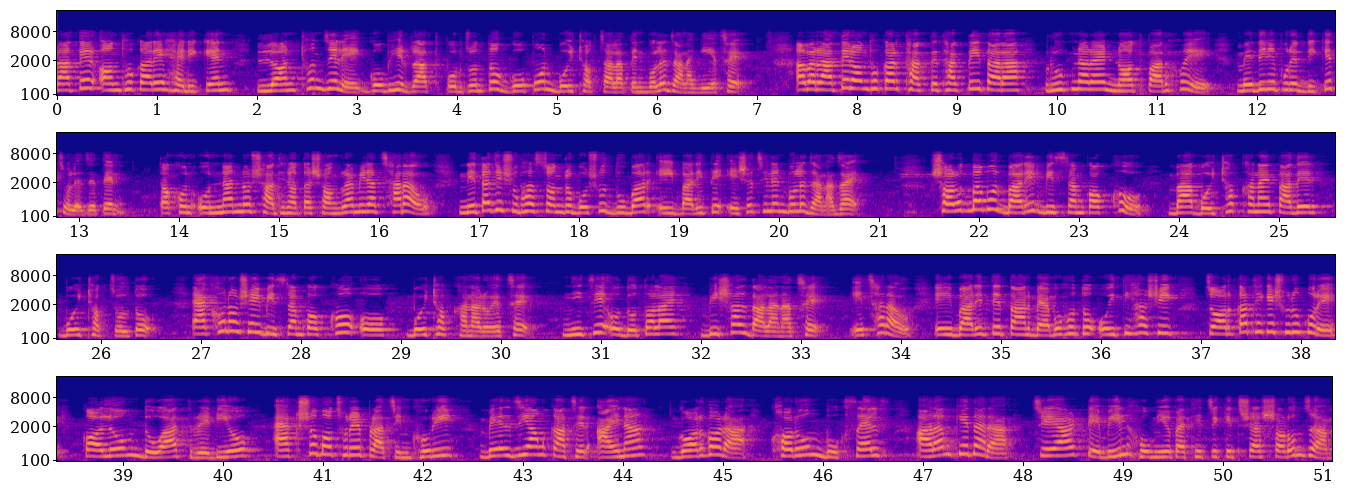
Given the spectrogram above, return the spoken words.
রাতের অন্ধকারে হ্যারিকেন লণ্ঠন জেলে গভীর রাত পর্যন্ত গোপন বৈঠক চালাতেন বলে জানা গিয়েছে। আবার রাতের অন্ধকার থাকতে থাকতেই তারা রূপনারায়ণ নদ পার হয়ে মেদিনীপুরের দিকে চলে যেতেন। তখন অন্যান্য স্বাধীনতা সংগ্রামীরা ছাড়াও নেতাজি সুভাষচন্দ্র বসু দুবার এই বাড়িতে এসেছিলেন বলে জানা যায়। শরৎবাবুর বাড়ির বিশ্রাম কক্ষ বা বৈঠকখানায় তাদের বৈঠক চলতো। এখনও সেই বিশ্রাম কক্ষ ও বৈঠকখানা রয়েছে। নিচে ও দোতলায় বিশাল দালান আছে। এছাড়াও, এই বাড়িতে তার ব্যবহৃত ঐতিহাসিক চরকা থেকে শুরু করে কলম, দোয়াত, রেডিও, একশো বছরের প্রাচীন ঘড়ি, বেলজিয়াম কাঁচের আয়না, গড়গড়া, খরম, বুকসেলফ, আরামকেদারা, চেয়ার, টেবিল, হোমিওপ্যাথি চিকিৎসার সরঞ্জাম,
